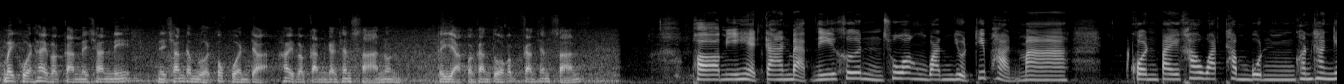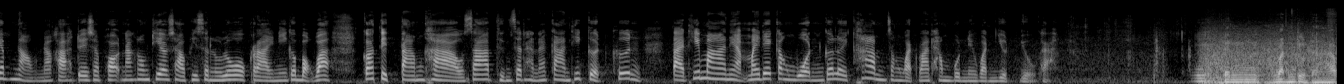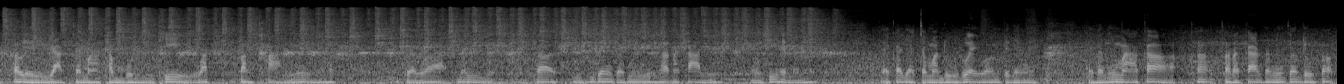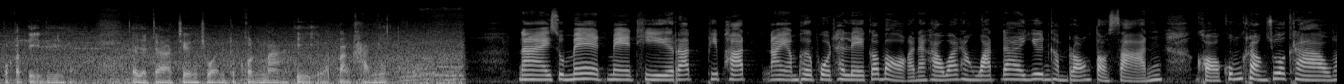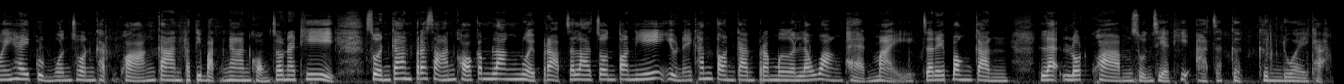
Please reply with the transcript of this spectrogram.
ไม่ควรให้ประกันในชั้นนี้ ในชั้นตำรวจก็ควรจะให้ประกันกันชั้นศาลนั่นแต่อยากประกันตัวก็ประกันชั้นศาลพอมีเหตุการณ์แบบนี้ขึ้นช่วงวันหยุดที่ผ่านมา คนไปเข้าวัดทำบุญค่อนข้างเงียบเหงานะคะ โดยเฉพาะนักท่องเที่ยวชาวพิษณุโลกรายนี้ก็บอกว่าก็ติดตามข่าวทราบถึงสถานการณ์ที่เกิดขึ้น แต่ที่มาเนี่ยไม่ได้กังวลก็เลยข้ามจังหวัดมาทำบุญในวันหยุดอยู่ค่ะ เป็นวันหยุดนะครับ ก็เลยอยากจะมาทำบุญที่วัดบางขานนี่นะครับ แต่ว่ามันก็เรื่องจากมีสถานการณ์อย่างที่เห็นนะครับแต่ก็อยากจะมาดูด้วยว่ามันเป็นยังไง แต่ครั้นี้มาก็ก็สถานการณ์ตอนนี้ก็ดูก็ปกติดีครับก็อยากจะเชิญชวนทุกคนมาที่วัดบางขานนี้ นายสุเมธเมธีรัตพิพัฒน์นายอำเภอโพทะเลก็บอกนะคะว่าทางวัดได้ยื่นคำร้องต่อศาลขอคุ้มครองชั่วคราว ไม่ให้กลุ่มมวลชนขัดขวางการปฏิบัติงานของเจ้าหน้าที่ ส่วนการประสานขอกำลังหน่วยปราบจลาจลตอนนี้อยู่ในขั้นตอนการประเมินและวางแผนใหม่ จะได้ป้องกัน และลดความสูญเสียที่อาจจะเกิดขึ้นด้วยค่ะ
